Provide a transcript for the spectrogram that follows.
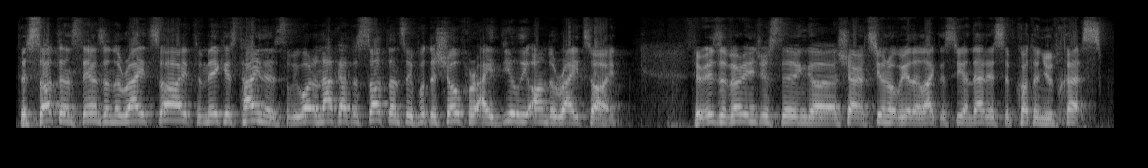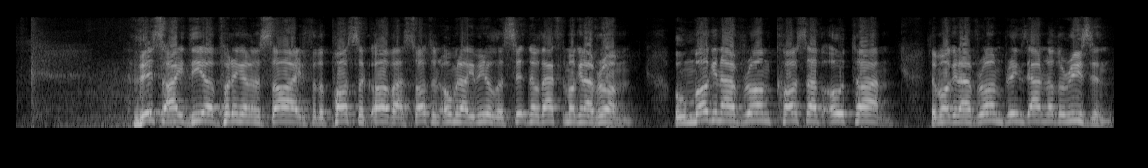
The Satan stands on the right side to make his tainas. So we want to knock out the Satan, so we put the shofar ideally on the right side. There is a very interesting uh, over here that I like to see, and that is Sivkotan Yudches. This idea of putting it on the side for the pasuk of Asatan Omer Al Yamino Lesitno, that's the Magen Avram. Umagen Avram Kosav Otam. The Magen Avram brings out another reason.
